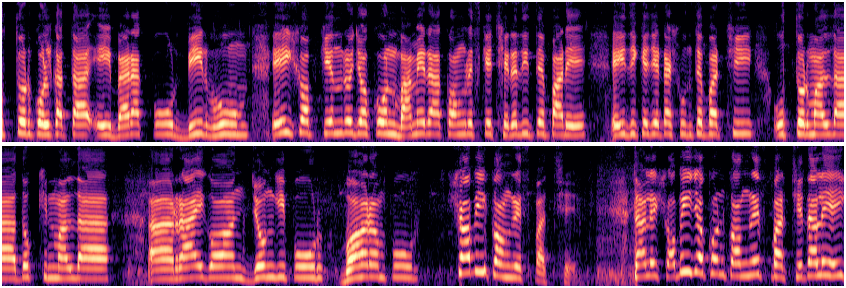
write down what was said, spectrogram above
উত্তর কলকাতা, এই ব্যারাকপুর, বীরভূম, এই সব কেন্দ্র যখন বামেরা কংগ্রেসকে ছেড়ে দিতে পারে, এই দিকে যেটা শুনতে পাচ্ছি, উত্তর মালদা, দক্ষিণ মালদা রায়গঞ্জ, জঙ্গিপুর, বহরমপুর, সবই কংগ্রেস পাচ্ছে। তাহলে সবই যখন কংগ্রেস পাচ্ছে, তাহলে এই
